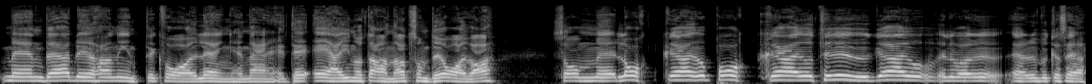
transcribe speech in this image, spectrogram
Men där blev han inte kvar länge. Nej, det är ju något annat som drar va? Som eh, lockar och pockar och trugar och, eller vad det är du brukar säga.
